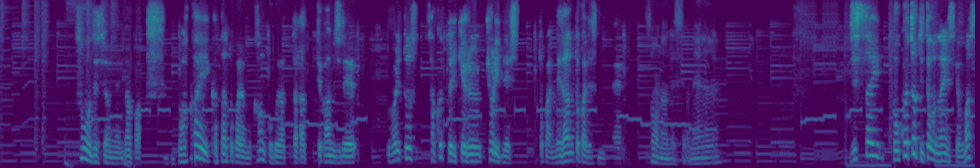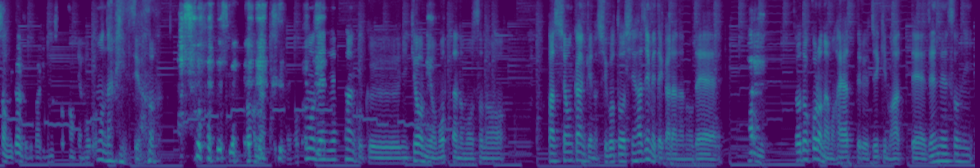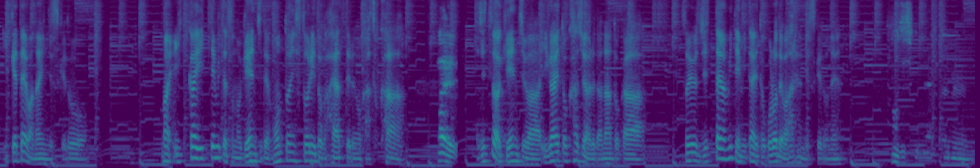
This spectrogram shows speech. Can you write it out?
そうですよね。なんか、若い方とかでも韓国だったらって感じで、割とサクッと行ける距離でしとか値段とかですもんね。そうなんですよね。実際、僕はちょっと行ったことないんですけど、マスターも行かれたことありますか？韓いや国僕もないんですよ。あそうなんですね。そうなんですよ僕も全然韓国に興味を持ったのもそのファッション関係の仕事をし始めてからなのではい。ちょうどコロナも流行ってる時期もあって全然そこに行けてはないんですけどまあ一回行ってみてその現地で本当にストリートが流行ってるのかとかはい。実は現地は意外とカジュアルだなとかそういう実態を見てみたいところではあるんですけどね。そうですよね。うん、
